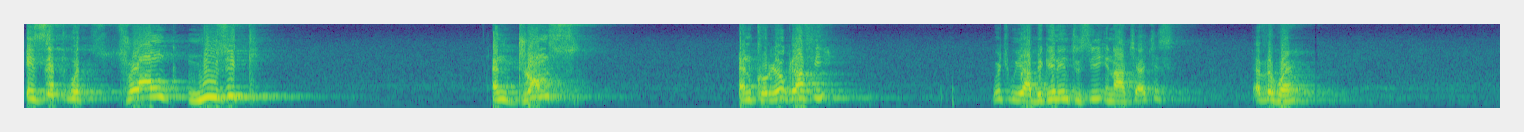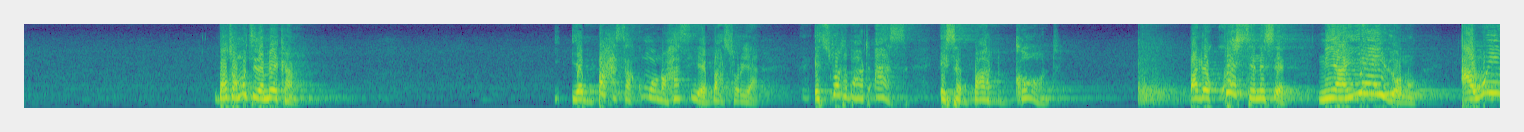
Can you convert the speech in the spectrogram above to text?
Is it with strong music and drums and choreography which we are beginning to see in our churches everywhere? But ɔmo te dɛ meka no yɛba asako no ha se yɛba asɔre it's not about us. It's about god but the question is no? Are we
